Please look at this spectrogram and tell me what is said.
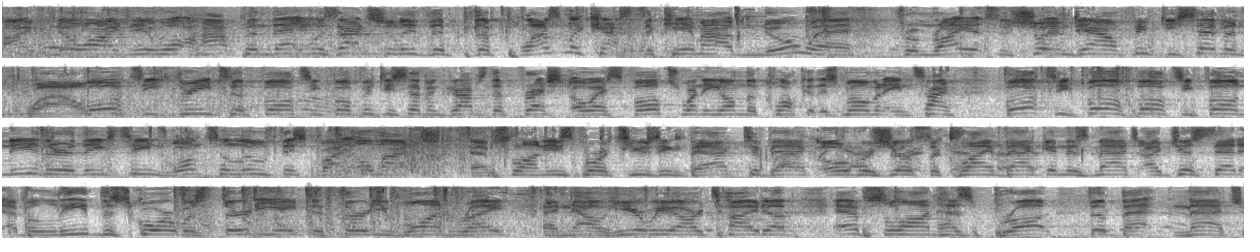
I've no idea what happened there. It was actually the, the plasma caster came out of nowhere from Riots and shut him down. 57, Wow. 43 to 44. 57 grabs the fresh OS 420 on the clock at this moment in time. 44, 44. Neither of these teams want to lose this vital match. Epsilon Esports using back-to-back overshields to climb back in this match. I just said I believe the score was 38 to 31, right? And now here we are tied up. Epsilon has brought the match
